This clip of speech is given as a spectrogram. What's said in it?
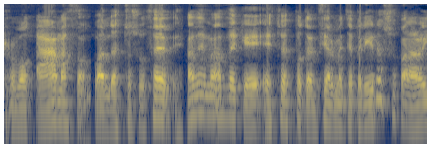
robot a Amazon cuando esto sucede. Además de que esto es potencialmente peligroso para alguien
